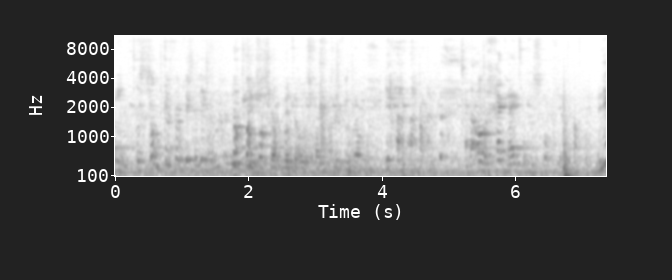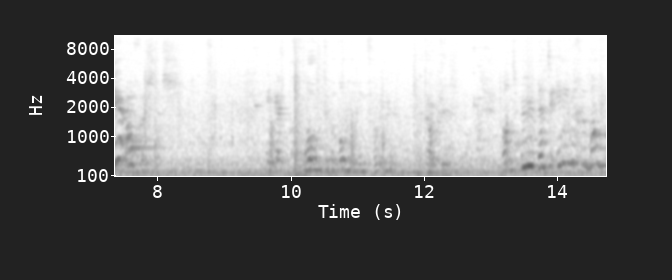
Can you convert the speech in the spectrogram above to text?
interessante verwikkelingen. Ja, en alle gekheid op een stokje. Meneer Augustus, ik heb grote bewondering voor u. Dank u. Want u bent de enige man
